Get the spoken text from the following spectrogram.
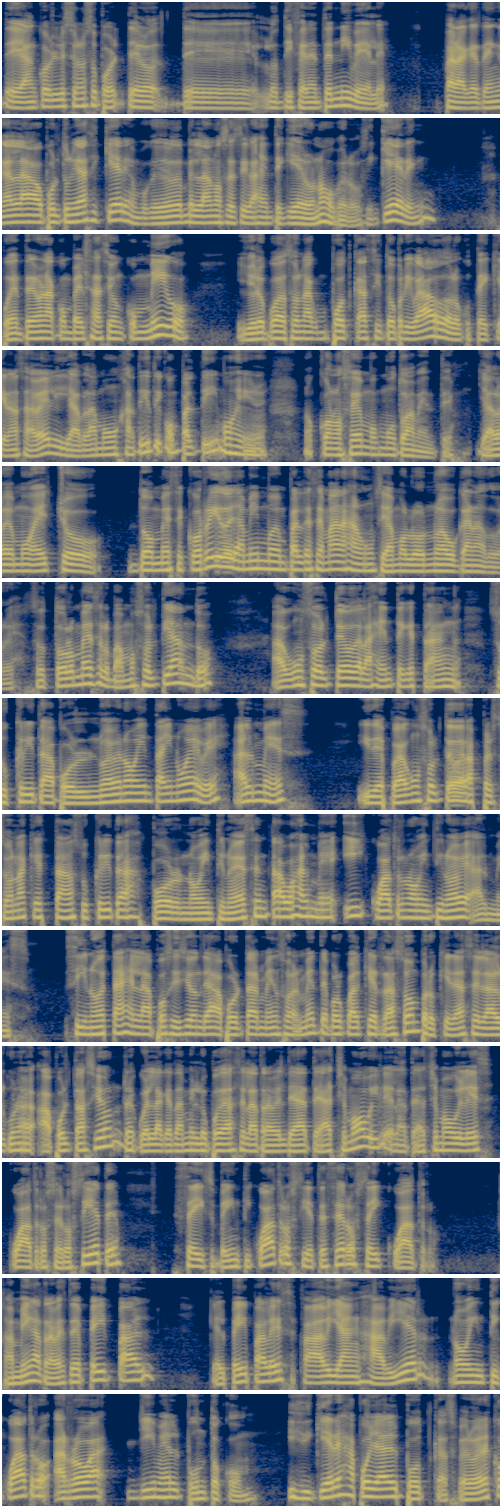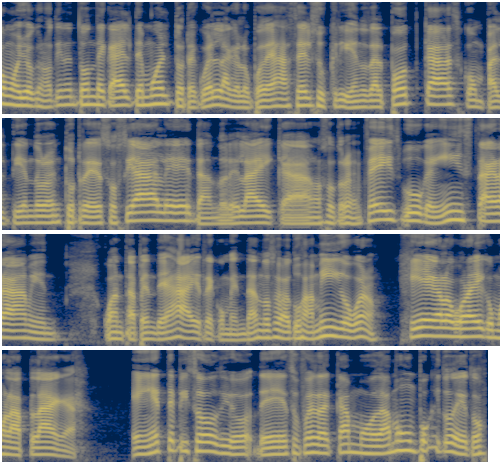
de Anchor Listener Support de, de los diferentes niveles para que tengan la oportunidad si quieren, porque yo en verdad no sé si la gente quiere o no, pero si quieren, pueden tener una conversación conmigo y yo le puedo hacer un podcastito privado de lo que ustedes quieran saber y hablamos un ratito y compartimos y nos conocemos mutuamente. Ya lo hemos hecho dos meses corridos, ya mismo en un par de semanas anunciamos los nuevos ganadores. todos los meses los vamos sorteando. Hago un sorteo de la gente que están suscrita por 9.99 al mes. Y después hago un sorteo de las personas que están suscritas por 99 centavos al mes y 4.99 al mes. Si no estás en la posición de aportar mensualmente por cualquier razón, pero quieres hacer alguna aportación, recuerda que también lo puedes hacer a través de ATH móvil. El ATH móvil es 407 624 7064. También a través de PayPal el PayPal es fabianjavier94 gmail.com. Y si quieres apoyar el podcast, pero eres como yo que no tienes dónde caerte muerto, recuerda que lo puedes hacer suscribiéndote al podcast, compartiéndolo en tus redes sociales, dándole like a nosotros en Facebook, en Instagram y en cuanta pendeja hay, recomendándoselo a tus amigos. Bueno, llégalo por ahí como la plaga. En este episodio de Eso fue Sarcasmo damos un poquito de todo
